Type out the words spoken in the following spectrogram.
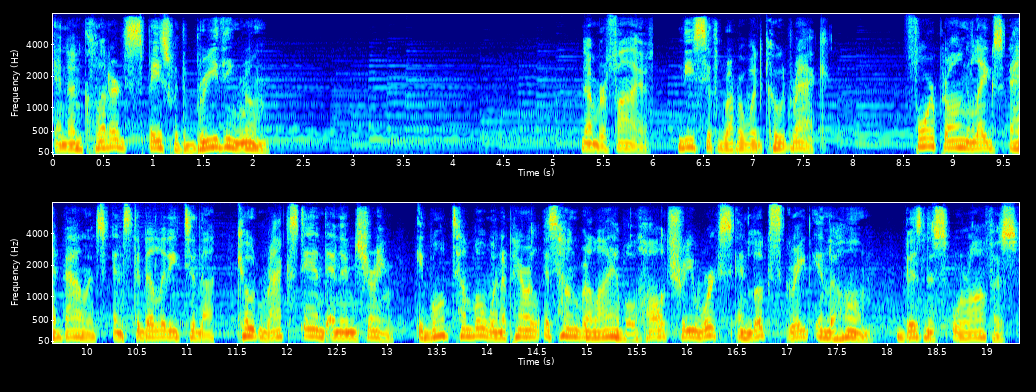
and uncluttered space with breathing room. Number 5, Neasyth Rubberwood Coat Rack Four-prong legs add balance and stability to the coat rack stand and ensuring it won't tumble when apparel is hung reliable Hall tree works and looks great in the home, business or office.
